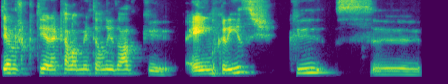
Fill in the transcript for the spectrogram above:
temos que ter aquela mentalidade que é em crises que se,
